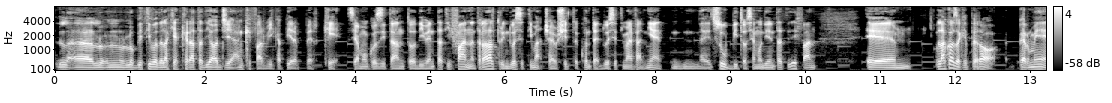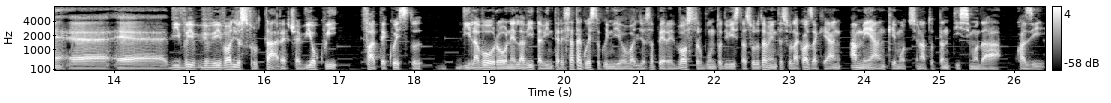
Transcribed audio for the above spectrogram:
l- l'obiettivo della chiacchierata di oggi è anche farvi capire perché siamo così tanto diventati fan. Tra l'altro in due settimane, cioè è uscito, quant'è? Due settimane fa? Niente, mm, subito siamo diventati dei fan. E, ehm, la cosa che però per me è, è vi, vi, vi voglio sfruttare, cioè vi ho qui fate questo di lavoro nella vita, vi interessate a questo, quindi io voglio sapere il vostro punto di vista assolutamente sulla cosa che a me ha anche emozionato tantissimo da quasi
